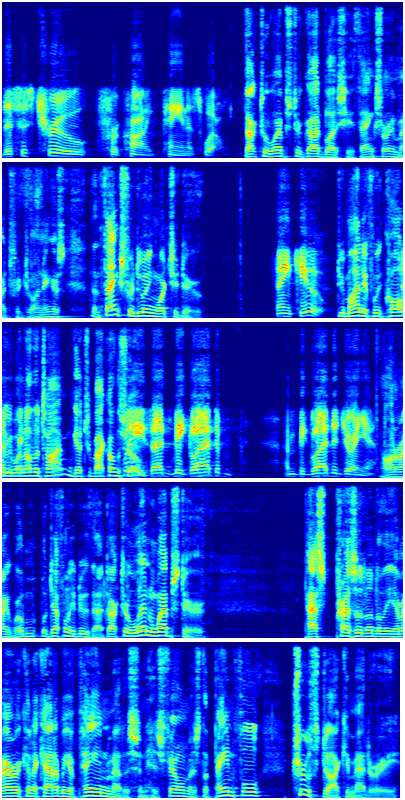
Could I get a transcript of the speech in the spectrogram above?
This is true for chronic pain as well. Dr. Webster, God bless you. Thanks very much for joining us, and thanks for doing what you do. Thank you. Do you mind if we call you another time, get you back on the Please, show? Please, I'd be glad to. I'd be glad to join you. All right, we'll, we'll definitely do that. Dr. Lynn Webster, past president of the American Academy of Pain Medicine. His film is the Painful Truth documentary.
